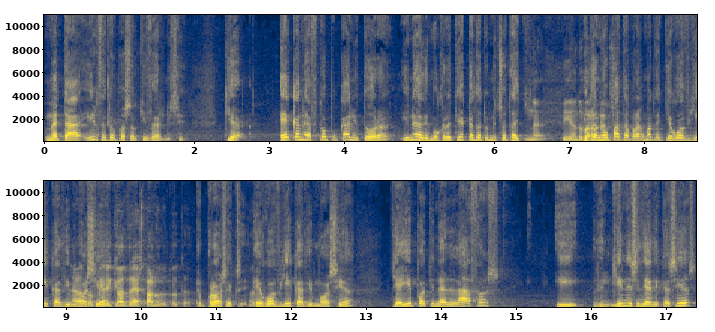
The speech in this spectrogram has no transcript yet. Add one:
μετά ήρθε το Πασόκ κυβέρνηση και έκανε αυτό που κάνει τώρα η Νέα Δημοκρατία κατά το Μητσοτάκη. Ναι, πήγε να τον Ήταν παραπέμψει. οπά τα πράγματα και εγώ βγήκα Αλλά το δημόσια. πήρε και ο Ανδρέας πάνω του τότε. Ε, Πρόσεξε. Εγώ βγήκα δημόσια και είπα ότι είναι λάθος η δι- κίνηση διαδικασίας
